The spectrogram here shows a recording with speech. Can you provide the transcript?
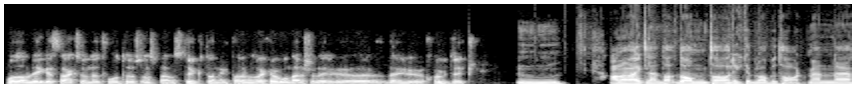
Och de ligger strax under 2000 spänn styck då, 1900 kronor, så det är ju, det är ju sjukt dyrt. Mm. Ja men verkligen, de, de tar riktigt bra betalt. Men eh,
